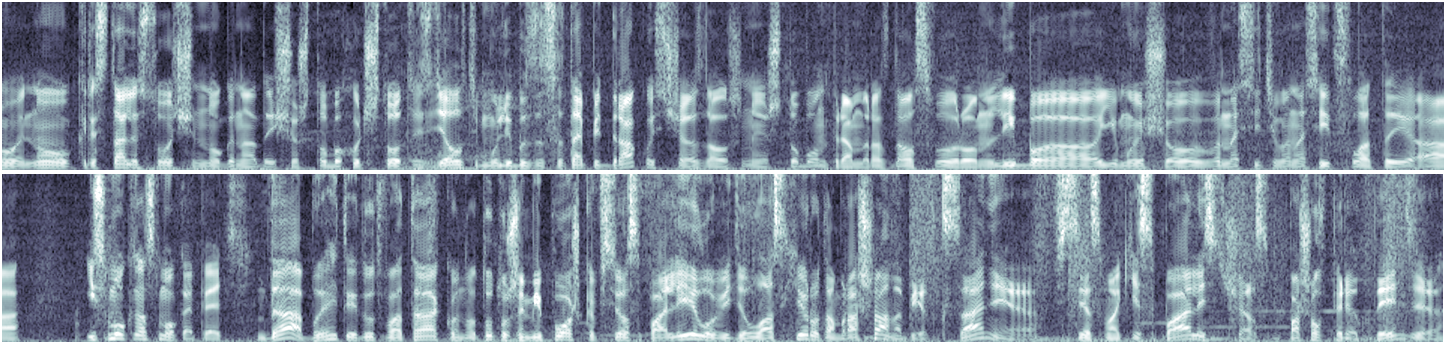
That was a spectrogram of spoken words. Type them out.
Ой, ну, Кристаллису очень много надо еще, чтобы хоть что-то сделать. Ему либо засетапить драку сейчас должны, чтобы он прям раздал свой урон, либо ему еще выносить и выносить слоты, а... И смог на смог опять. Да, бейты идут в атаку, но тут уже Мипошка все спалил, увидел Ласхиру, там Рошана бьет Ксани. Все смоки спали сейчас. Пошел вперед Дэнди.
